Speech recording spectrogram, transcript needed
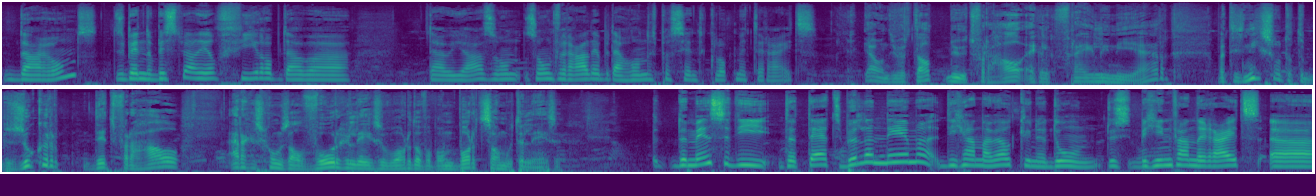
daar rond. Dus ik ben er best wel heel fier op dat we dat we ja, zo'n zo'n verhaal hebben dat 100% klopt met de rides. Ja, want je vertelt nu het verhaal eigenlijk vrij lineair. Maar het is niet zo dat de bezoeker dit verhaal ergens gewoon zal voorgelezen worden of op een bord zal moeten lezen. De mensen die de tijd willen nemen, die gaan dat wel kunnen doen. Dus begin van de ride uh,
